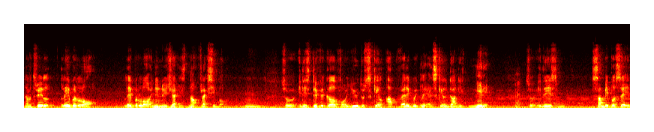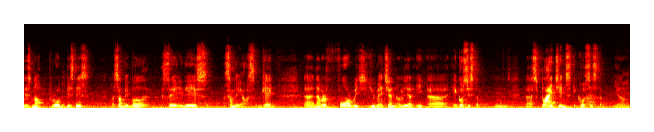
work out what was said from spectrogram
Number three, labor law. Labor law in Indonesia is not flexible. Mm. So it is difficult for you to scale up very quickly and scale down if needed. Right. So it is. Some people say it is not pro business, but some people say it is something else. Okay. Uh, number four, which you mentioned earlier, e- uh, ecosystem, Mm. uh, supply chains ecosystem. You know, Right.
